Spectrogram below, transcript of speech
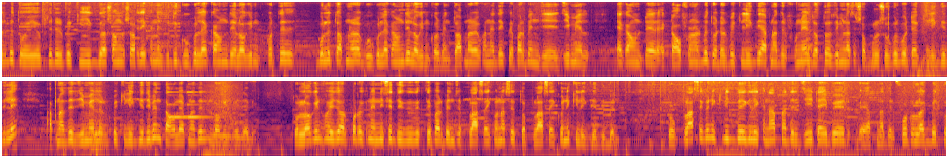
আসবে, তো এই ওয়েবসাইটের উপরে ক্লিক দেওয়ার সঙ্গে সঙ্গে এখানে যদি গুগল অ্যাকাউন্ট দিয়ে লগ করতে বলে, তো আপনারা গুগল অ্যাকাউন্ট দিয়ে লগ করবেন। তো আপনারা ওখানে দেখতে পারবেন যে জিমেল অ্যাকাউন্টের একটা অপশন আসবে, তো ওটার উপরে ক্লিক দিয়ে আপনাদের ফোনে যত জিমেল আছে সবগুলো শুরু করব, ওটা ক্লিক দিয়ে দিলে আপনাদের জিমেলের উপরে ক্লিক দিয়ে দিবেন, তাহলে আপনাদের লগ হয়ে যাবে। তো লগ ইন হয়ে যাওয়ার পর এখানে নিচে দিকে দেখতে পারবেন যে প্লাস আইকন আছে, তো প্লাস আইকনে ক্লিক দিয়ে দিবেন। তো প্লাস আইকনে ক্লিক দিয়ে গেলে এখানে আপনাদের যে টাইপের আপনাদের ফটো লাগবে, তো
